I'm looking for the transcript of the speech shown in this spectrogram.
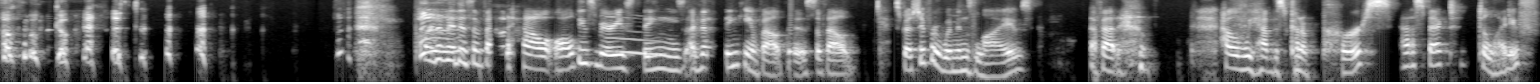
go, go ahead part of it is about how all these various oh. things I've been thinking about this about especially for women's lives about how we have this kind of purse aspect to life.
